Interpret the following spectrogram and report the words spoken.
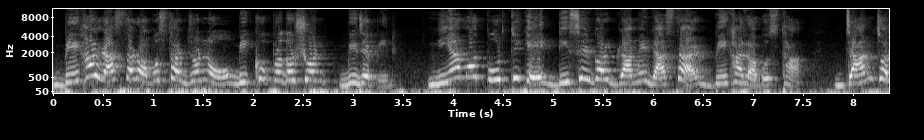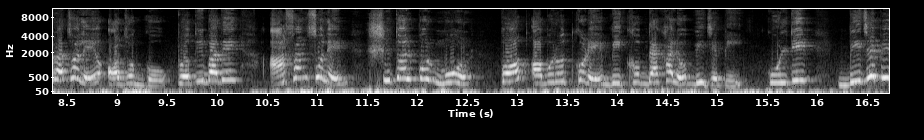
বেহাল রাস্তার অবস্থার জন্য বিক্ষোভ প্রদর্শন বিজেপির। নিয়ামতপুর থেকে ডিসেরগড় গ্রামের রাস্তার বেহাল অবস্থা। যান চলাচলে অযোগ্য। প্রতিবাদে আসানসোলের শীতলপুর মোড় পথ অবরোধ করে বিক্ষোভ দেখাল বিজেপি। কুলটির বিজেপি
